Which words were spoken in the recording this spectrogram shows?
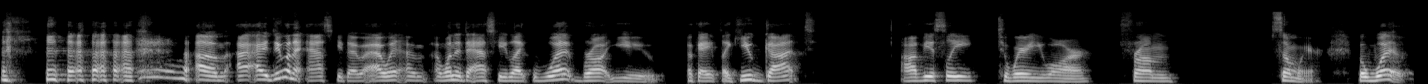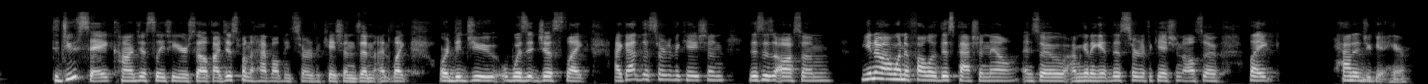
um, I, I, do want to ask you though. I went. I, um, I wanted to ask you, like, what brought you? Okay, like you got obviously to where you are from somewhere, but what did you say consciously to yourself? I just want to have all these certifications, and, and like, or did you? Was it just like I got this certification? This is awesome you know, I want to follow this passion now. And so I'm going to get this certification also. Like, how did you get here?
